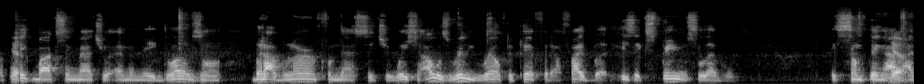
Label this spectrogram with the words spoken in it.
a yeah. kickboxing match with MMA gloves on. But I've learned from that situation. I was really well prepared for that fight, but his experience level is something yeah.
